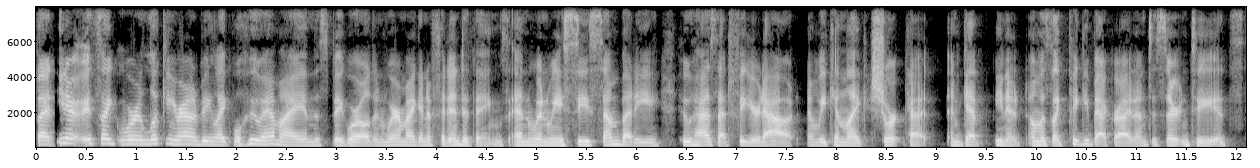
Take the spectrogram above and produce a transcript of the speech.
But, you know, it's like we're looking around and being like, well, who am I in this big world and where am I going to fit into things? And when we see somebody who has that figured out and we can like shortcut and get, you know, almost like piggyback ride onto certainty, it's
